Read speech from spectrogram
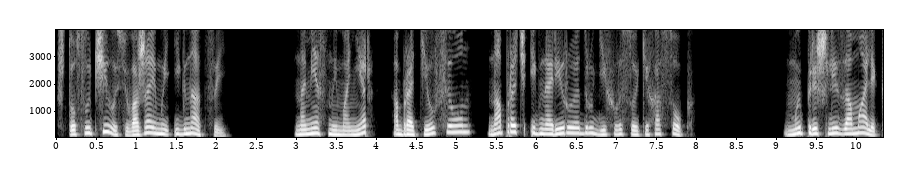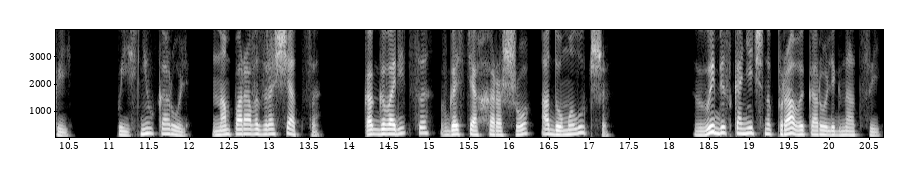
«Что случилось, уважаемый Игнаций?» На местный манер обратился он, напрочь игнорируя других высоких особ. «Мы пришли за Маликой», — пояснил король. «Нам пора возвращаться. Как говорится, в гостях хорошо, а дома лучше. Вы бесконечно правы, король Игнаций.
